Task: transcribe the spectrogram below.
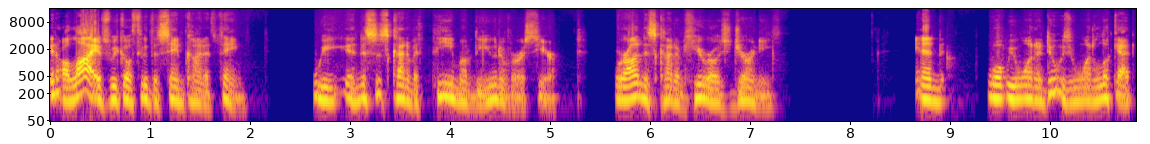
In our lives, we go through the same kind of thing. We and this is kind of a theme of the universe here. We're on this kind of hero's journey, and what we want to do is we want to look at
